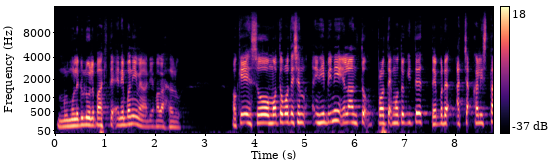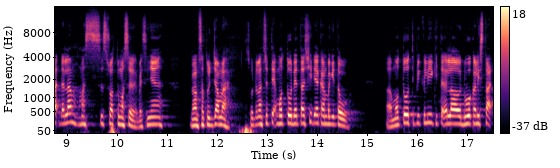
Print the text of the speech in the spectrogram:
Mula-mula dulu lepas kita enable ni dia marah selalu. Okay, so motor protection inhibit ni ialah untuk protect motor kita daripada acap kali start dalam masa, sesuatu masa. Biasanya dalam satu jam lah. So dalam setiap motor data sheet dia akan bagi tahu. Uh, motor typically kita allow dua kali start.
